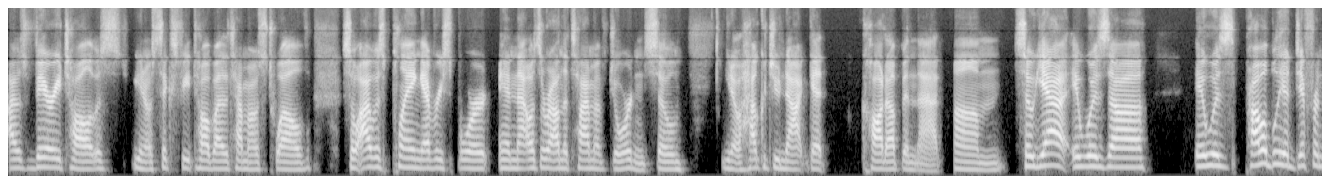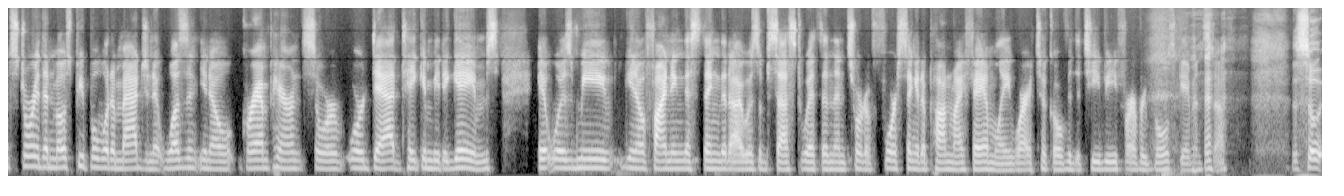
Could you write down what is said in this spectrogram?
I was very tall. It was, you know, six feet tall by the time I was 12. So I was playing every sport and that was around the time of Jordan. So, you know, how could you not get caught up in that? Um, so yeah, it was uh it was probably a different story than most people would imagine. It wasn't, you know, grandparents or or dad taking me to games. It was me, you know, finding this thing that I was obsessed with and then sort of forcing it upon my family where I took over the TV for every Bulls game and stuff. so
